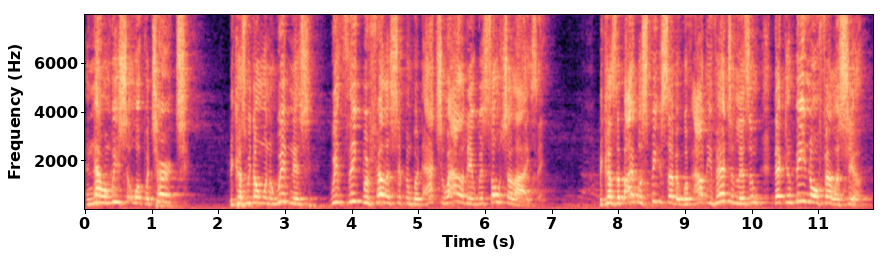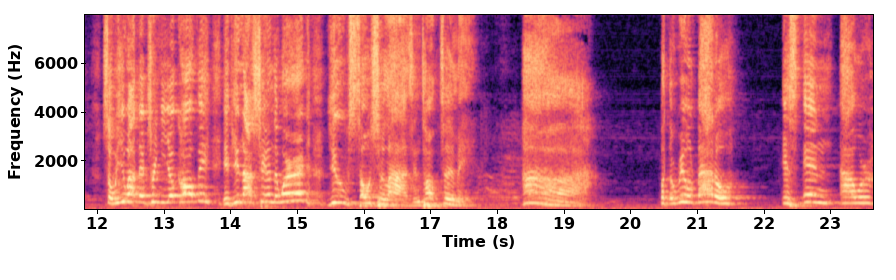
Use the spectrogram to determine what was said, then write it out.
And now when we show up for church, because we don't want to witness, we think we're fellowshipping, but actuality, we're socializing. Because the Bible speaks of it. Without evangelism, there can be no fellowship. So when you out there drinking your coffee, if you're not sharing the word, you socialize and talk to me. Ah. But the real battle is in our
